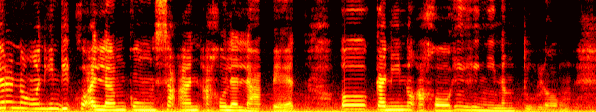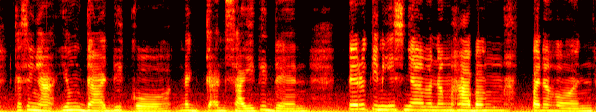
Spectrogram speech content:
Pero noon hindi ko alam kung saan ako lalapit o kanino ako hihingi ng tulong. Kasi nga, yung daddy ko, nagka-anxiety din, pero tiniis niya man ng mahabang panahon,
